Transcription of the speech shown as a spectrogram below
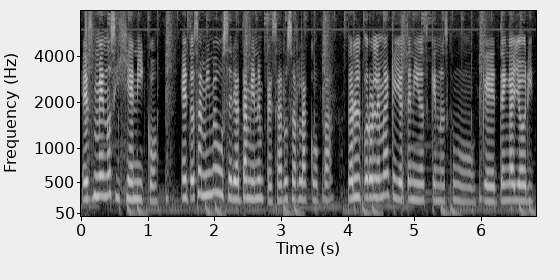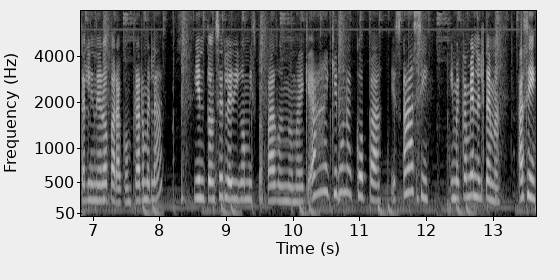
Es menos higiénico. Entonces a mí me gustaría también empezar a usar la copa, pero el problema que yo he tenido es que no es como que tenga yo ahorita el dinero para comprármela. Y entonces le digo a mis papás o a mi mamá que, ay, quiero una copa. Y es, ah, sí. Y me cambian el tema. Así.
